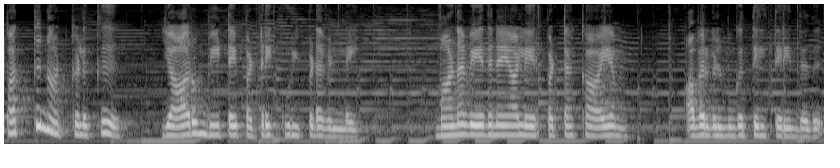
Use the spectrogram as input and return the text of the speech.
பத்து நாட்களுக்கு யாரும் வீட்டை பற்றி குறிப்பிடவில்லை. மனவேதனையால் ஏற்பட்ட காயம் அவர்கள் முகத்தில் தெரிந்தது.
